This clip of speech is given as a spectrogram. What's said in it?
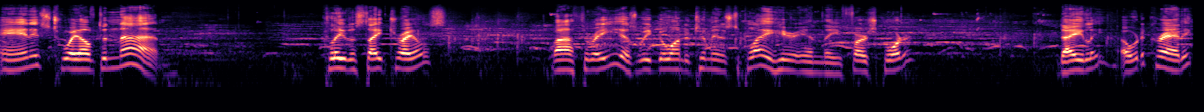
And it's 12 to 9. Cleveland State trails by three as we go under two minutes to play here in the first quarter. Daly over to Craddock.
